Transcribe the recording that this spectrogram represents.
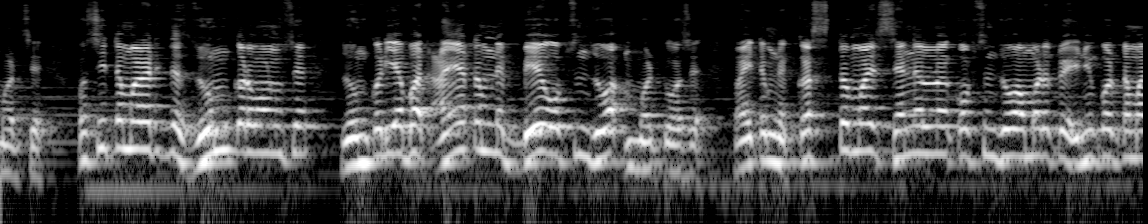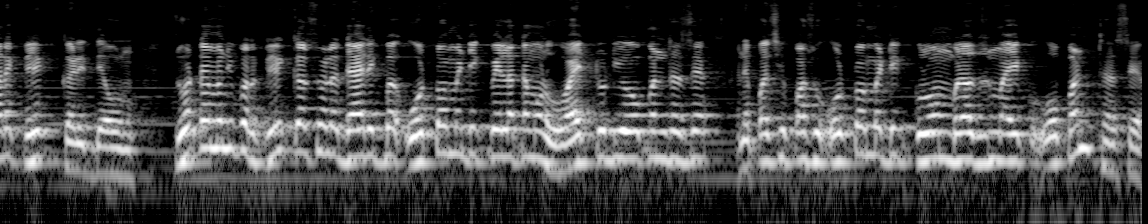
મળશે. પછી તમારે રીતે ઝૂમ કરવાનું છે. ઝૂમ કર્યા બાદ અહીંયા તમને બે ઓપ્શન જોવા મળતો હશે. અહીં તમને કસ્ટમાઇઝ ચેનલનો એક ઓપ્શન જોવા મળે તો એની પર તમારે ક્લિક કરી દેવાનું. જો તમે એની પર ક્લિક કરશો એટલે ડાયરેક્ટ ભાઈ ઓટોમેટિક પહેલાં તમારું વ્હાઇટ સ્ટુડિયો ઓપન થશે અને પછી પાછું ઓટોમેટિક ક્રોમ બ્રાઉઝરમાં એક ઓપન થશે.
